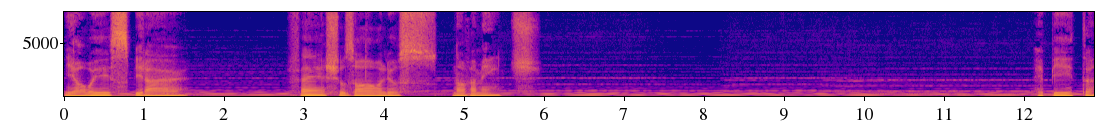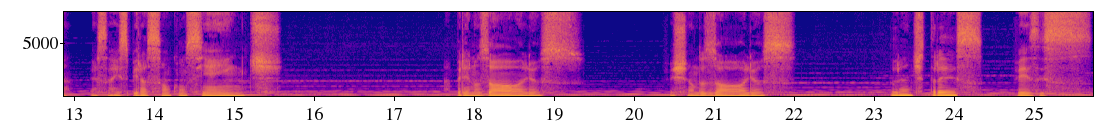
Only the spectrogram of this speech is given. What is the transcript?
E ao expirar, feche os olhos novamente. Repita essa respiração consciente, abrindo os olhos, fechando os olhos durante três vezes.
